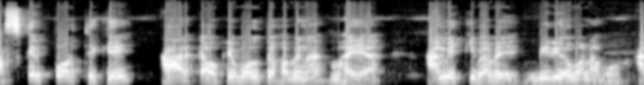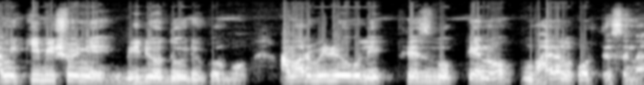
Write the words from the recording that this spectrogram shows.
আজকের পর থেকে আর কাউকে বলতে হবে না, ভাইয়া। আমি কীভাবে ভিডিও বানাবো? আমি কি বিষয় নিয়ে ভিডিও তৈরি করব। আমার ভিডিওগুলি ফেসবুক কেন ভাইরাল করতেছে না?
